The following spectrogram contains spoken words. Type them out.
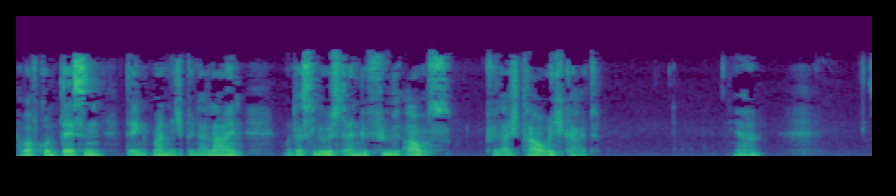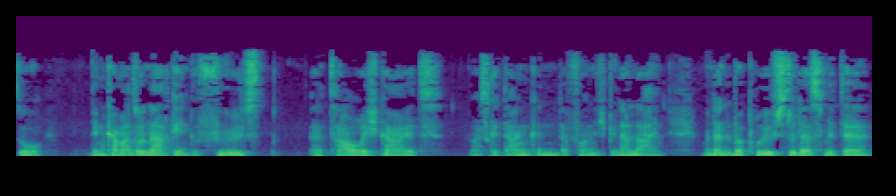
aber aufgrund dessen denkt man, ich bin allein. Und das löst ein Gefühl aus. Vielleicht Traurigkeit. Ja. So. Dem kann man so nachgehen. Du fühlst äh, Traurigkeit, du hast Gedanken davon, ich bin allein. Und dann überprüfst du das mit der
